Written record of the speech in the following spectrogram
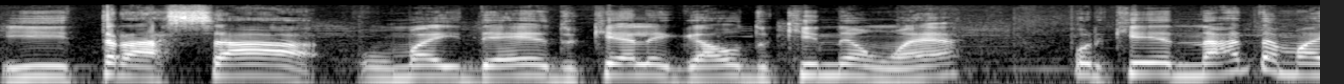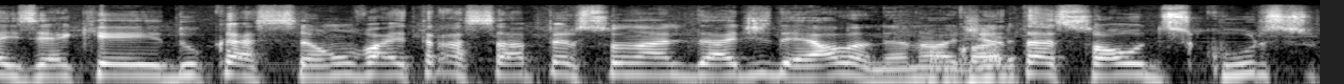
e traçar uma ideia do que é legal, do que não é, porque nada mais é que a educação vai traçar a personalidade dela, né? Não Concordo. adianta só o discurso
